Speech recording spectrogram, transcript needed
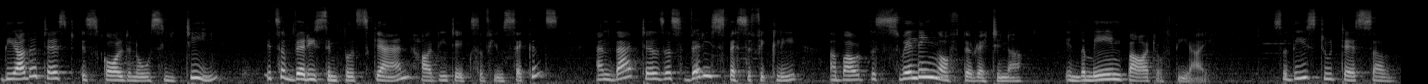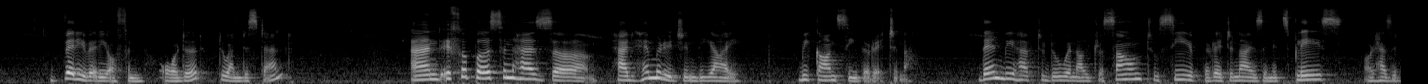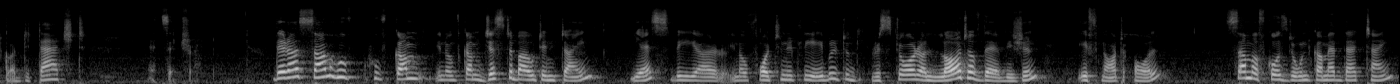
The other test is called an OCT. It's a very simple scan, hardly takes a few seconds and that tells us very specifically about the swelling of the retina in the main part of the eye. So, these two tests are very, very often ordered to understand. And if a person has uh, had hemorrhage in the eye, we can't see the retina. Then we have to do an ultrasound to see if the retina is in its place or has it got detached, etc. There are some who've, who've come, you know, come just about in time. Yes, we are, you know, fortunately able to restore a lot of their vision, if not all. Some of course don't come at that time.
